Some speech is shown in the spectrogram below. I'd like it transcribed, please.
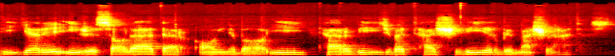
دیگر این رسالت در آین بهایی ترویج و تشویق به مشورت است.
